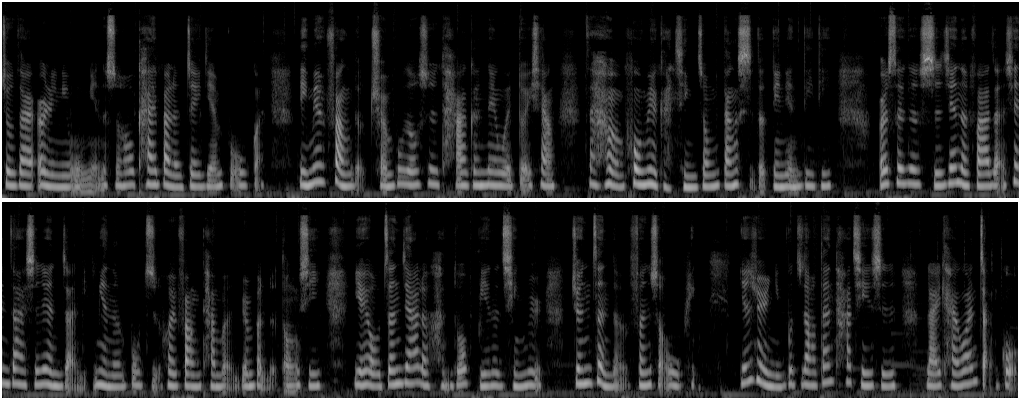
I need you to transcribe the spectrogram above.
就在二零零五年的时候开办了这间博物馆，里面放的全部都是他跟那位对象在他们破灭感情中当时的点点滴滴。而随着时间的发展，现在失恋展里面呢，不只会放他们原本的东西，也有增加了很多别的情侣捐赠的分手物品。也许你不知道，但他其实来台湾展过。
